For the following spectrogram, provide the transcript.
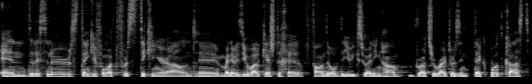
And the listeners, thank you so much for sticking around. Uh, my name is Yuval Keshtcher, founder of the UX Writing Hub, brought you Writers in Tech podcast.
